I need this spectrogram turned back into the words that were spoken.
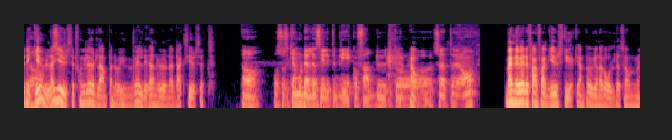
För det ja, gula precis. ljuset från glödlampan, det var ju väldigt annorlunda än dagsljuset. Ja, och så kan modellen se lite blek och fadd ut och ja. så att, ja. Men nu är det framförallt ljusstyrkan på grund av ålder som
